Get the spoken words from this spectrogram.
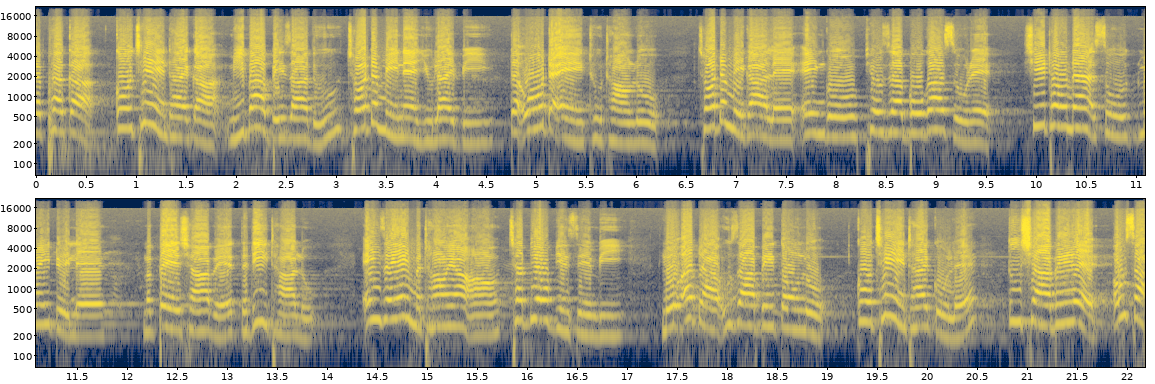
တစ်ဖက်ကကိုချင်းရင်ထိုက်ကမိဘပေးစားသူချောတမင်နဲ့ယူလိုက်ပြီးတအိုးတအိမ်ထူထောင်လို့ချောတမင်ကလည်းအိမ်ကို ဖြိုဇက်ပိုကဆိုတဲ့ရှေးထုံးတန်းအဆူမိတ်တွေလည်းမပယ်ရှားပဲတတိထားလို့အိမ်စရိတ်မထောင်းရအောင်ချက်ပြုတ်ပြင်ဆင်ပြီးလိုအပ်တာဦးစားပေးသုံးလို့ကိုချင်းရင်ထိုက်ကိုလည်းသူရှာပေးတဲ့ဥစ္စာ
